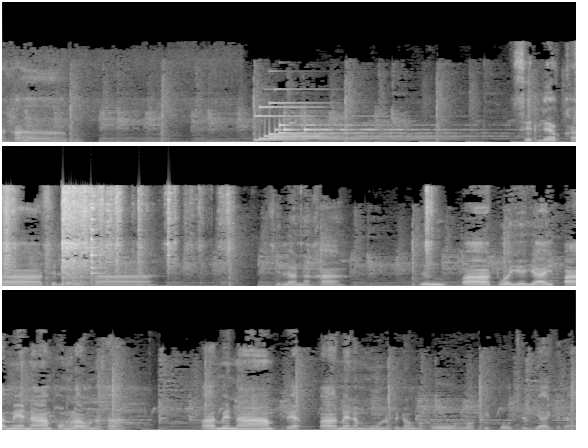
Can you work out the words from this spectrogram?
นะคะเสร็จแล้วค่ะ เสร็จแล้วนะคะ เสร็จแล้วนะคะนึ่งปลาตัวใหญ่ ๆปลาแม่น้ำของเรานะคะ ลาแม่น้ำแปะปลาแม่น้ำมูลนะพี่น้องนะโอ้ว่าผิดโบถือยายก็ได้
